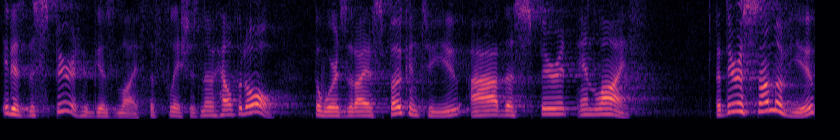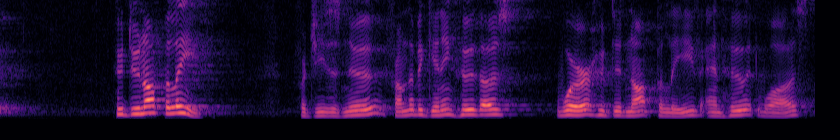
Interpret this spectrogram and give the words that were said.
It is the Spirit who gives life, the flesh is no help at all. The words that I have spoken to you are the Spirit and life. But there are some of you who do not believe. For Jesus knew from the beginning who those were who did not believe and who it was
